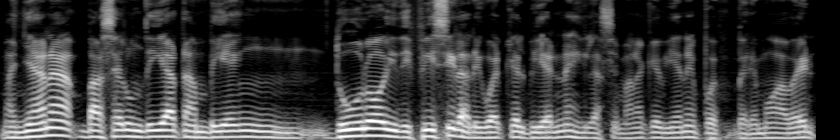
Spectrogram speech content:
Mañana va a ser un día también duro y difícil, al igual que el viernes y la semana que viene, pues veremos a ver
